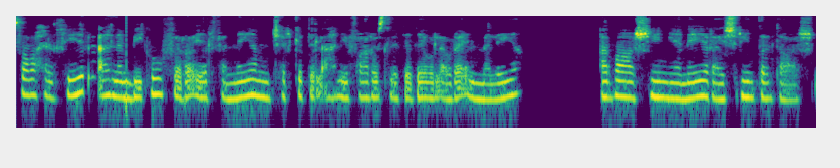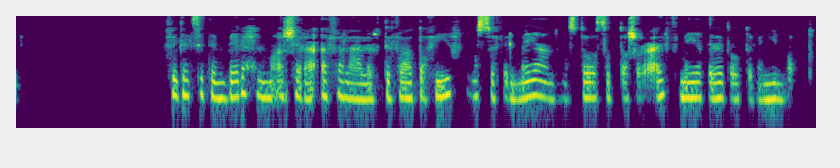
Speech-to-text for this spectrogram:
صباح الخير. أهلا بيكم في الرؤية الفنية من شركة الأهلي فارس لتداول الأوراق المالية. أربعة وعشرين يناير عشرين تلاتة وعشرين. في جلسة امبارح المؤشر قفل على ارتفاع طفيف نص في المية عند مستوى ستاشر ألف مية تلاتة وتمانين نقطة.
